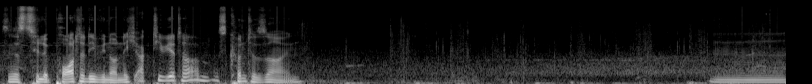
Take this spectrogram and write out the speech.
Sind das Teleporter, die wir noch nicht aktiviert haben? Es könnte sein. Hm.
